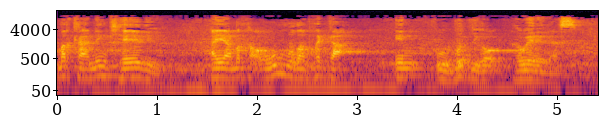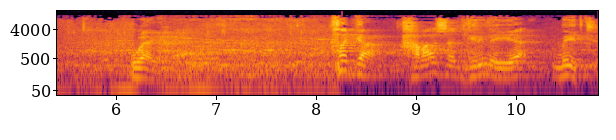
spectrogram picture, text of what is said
markaa ninkeedii ayaa markaa ugu mudan ragga in uu budhigo haweeneydaas. Waaya ragga xabaasha gelinaya maydka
